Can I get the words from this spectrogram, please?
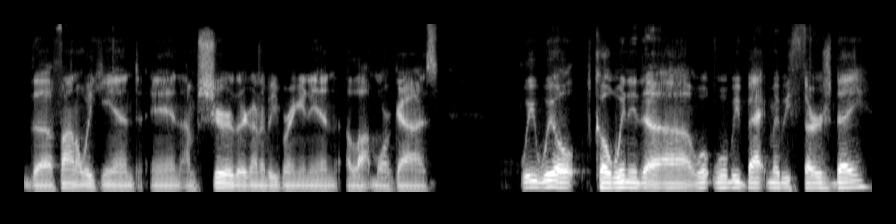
the final weekend, and I'm sure they're going to be bringing in a lot more guys we will Cole. We need to. Uh, we'll, we'll be back maybe Thursday.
